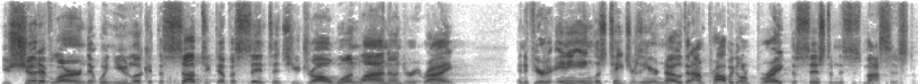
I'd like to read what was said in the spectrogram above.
you should have learned that when you look at the subject of a sentence, you draw one line under it, right? And if you're any English teachers in here, know that I'm probably going to break the system. This is my system.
